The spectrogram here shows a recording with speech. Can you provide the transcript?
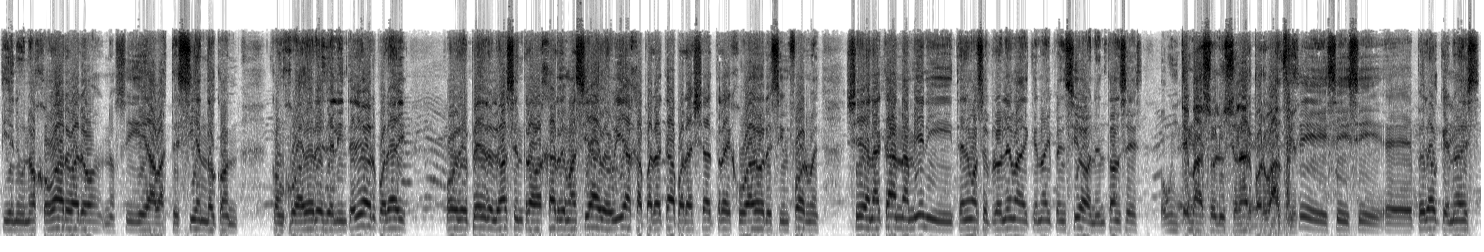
tiene un ojo bárbaro, nos sigue abasteciendo con, con jugadores del interior, por ahí Pobre Pedro lo hacen trabajar demasiado, viaja para acá, para allá, trae jugadores, informes. Llegan acá también y tenemos el problema de que no hay pensión, entonces... Un tema a solucionar por Banfield. Sí, sí, sí, eh, pero que no es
